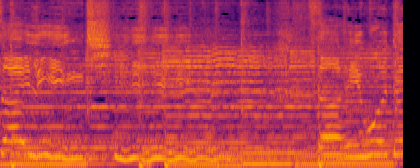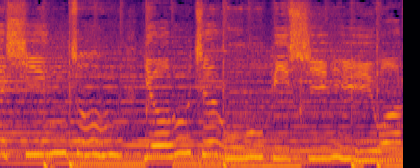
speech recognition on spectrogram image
再领情？在我的心中有着无比失望，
